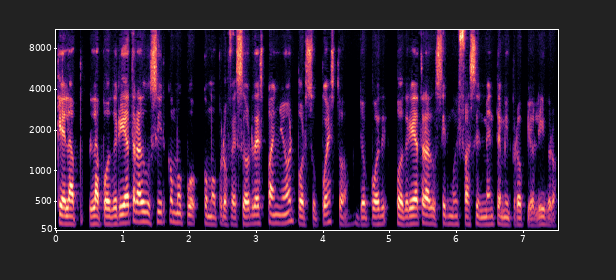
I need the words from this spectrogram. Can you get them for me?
Que la, podría traducir como, como profesor de español, por supuesto. Yo podría traducir muy fácilmente mi propio libro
